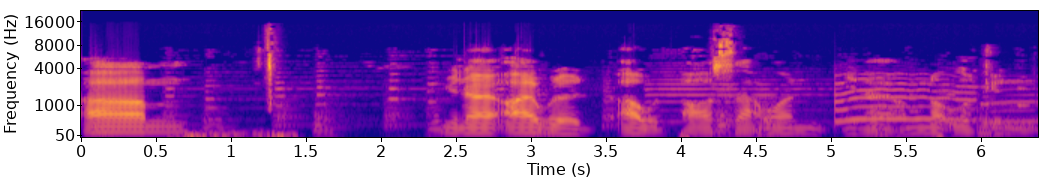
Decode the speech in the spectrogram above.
um, you know, I would, I would pass that one. You know, I'm not looking,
